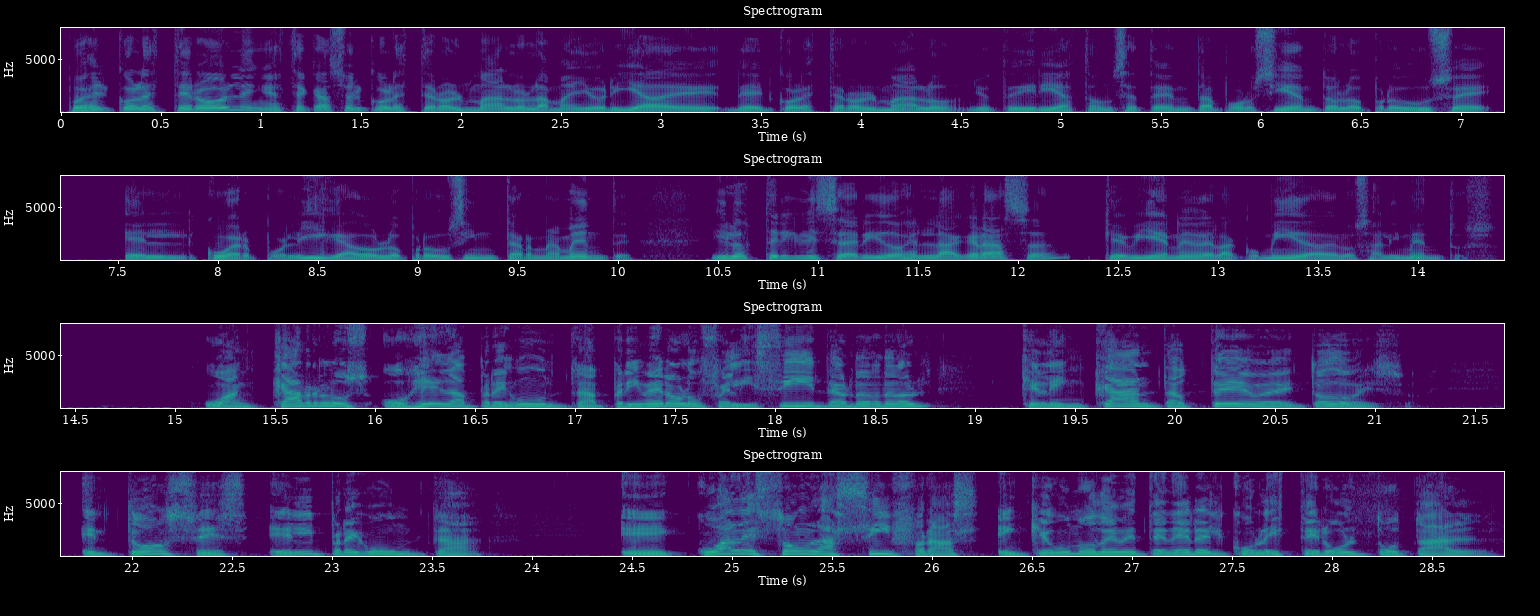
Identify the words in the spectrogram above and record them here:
Pues el colesterol, en este caso el colesterol malo, la mayoría de- del colesterol malo, yo te diría hasta un 70%, lo produce el cuerpo, el hígado, lo produce internamente. Y los triglicéridos es la grasa que viene de la comida, de los alimentos. Juan Carlos Ojeda pregunta, primero lo felicita, que le encanta a usted y todo eso. Entonces, él pregunta, eh, ¿cuáles son las cifras en que uno debe tener el colesterol total?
